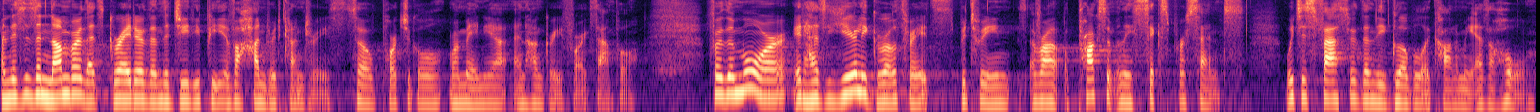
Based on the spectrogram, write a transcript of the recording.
And this is a number that's greater than the GDP of 100 countries, so Portugal, Romania, and Hungary, for example. Furthermore, it has yearly growth rates between around approximately 6% which is faster than the global economy as a whole.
